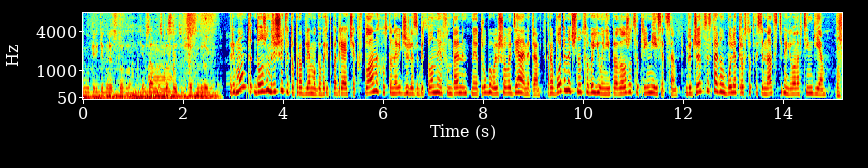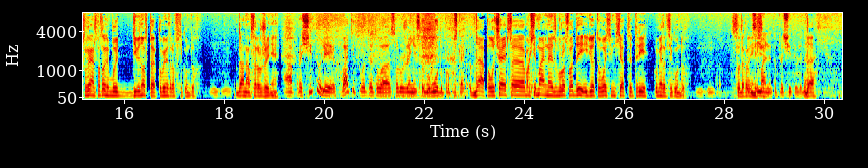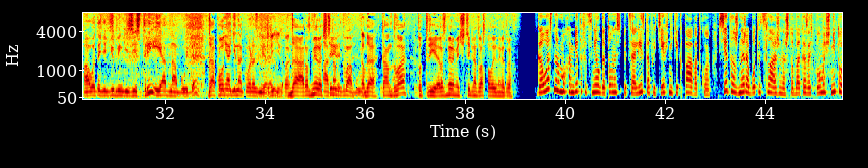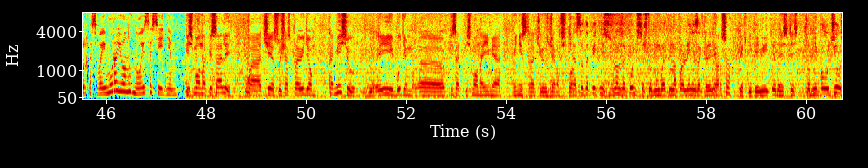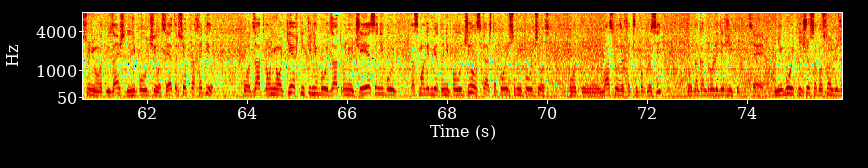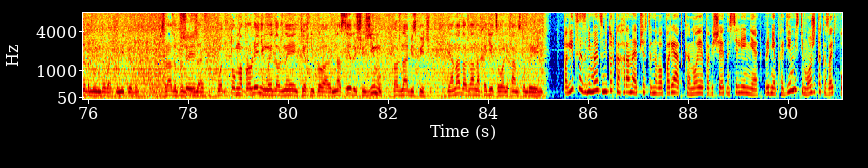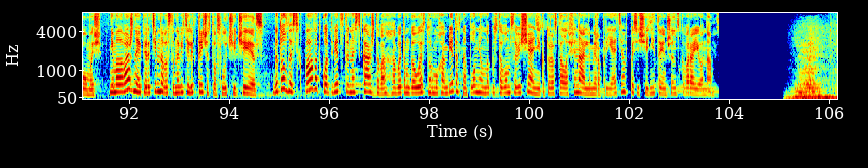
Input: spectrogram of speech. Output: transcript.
Мы его перекинули в сторону. Тем самым мы спасли этот участок дороги. Ремонт должен решить эту проблему, говорит подрядчик. В планах установить железобетонные фундаментные трубы большого диаметра. Работы начнутся в июне и продолжатся три месяца. Бюджет составил более 318 миллионов тенге. Способность будет 90 кубометров в секунду угу. данного сооружения. А просчитывали, хватит вот этого сооружения, чтобы воду пропускать? Да, получается максимальный сброс воды идет 83 кубометра в секунду. Угу. Максимально это просчитывали, да? Да. А вот эти дюбинги здесь три и одна будет, да? Да. Они по... одинакового размера. 3 и 2. Да, размера 4. А, там два будет. Да, там два, тут три. Размерами 4 на 2,5 метра. Гаос Нурмухамбетов оценил готовность специалистов и техники к паводку. Все должны работать слаженно, чтобы оказать помощь не только своему району, но и соседним. Письмо написали по ЧСУ. Сейчас проведем комиссию и будем э, писать письмо на имя министра чрезвычайных ситуаций. Сейчас отопительный сезон закончится, чтобы мы в этом направлении закрыли. Хорошо. Техника имеете в виду? Естественно. Чтобы не получилось у него, вот знаешь, не получилось. Я это все проходил. Вот, завтра у него техники не будет, завтра у него ЧС не будет. Тасмагомбету не получилось, скажет, такое, что не получилось. Вот, э, вас тоже хочу попросить, вот на контроле держите. Не будет ничего с областного бюджета будем давать, имейте в виду. Сразу предупреждаю. Вот в том направлении мы должны технику на следующую зиму должна обеспечить. И она должна находиться в Алиханском районе. Полиция занимается не только охраной общественного порядка, но и оповещает население. При необходимости может оказать помощь. Немаловажно и оперативно восстановить электричество в случае ЧС. Готовность к паводку – ответственность каждого. Об этом ГАУС Нурмухамбетов напомнил на кустовом совещании, которое стало финальным мероприятием в посещении Таиншинского района.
